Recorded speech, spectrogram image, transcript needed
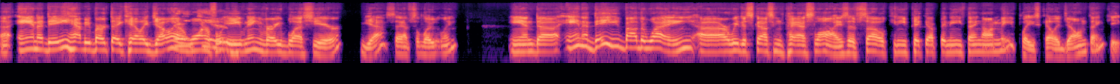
Uh, Anna D, happy birthday, Kelly Jo. Had a wonderful you. evening, very blessed year. Yes, absolutely. And uh, Anna D, by the way, uh, are we discussing past lives? If so, can you pick up anything on me, please, Kelly Joan? Thank you.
